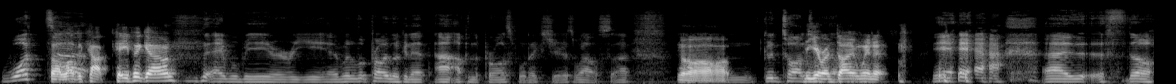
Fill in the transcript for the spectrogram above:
What? so I love a cup. Keep it going. It will be here every year. We're probably looking at uh, up in the prize pool next year as well. So, Oh, um, good time. the year I don't win it. Yeah, uh, the,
